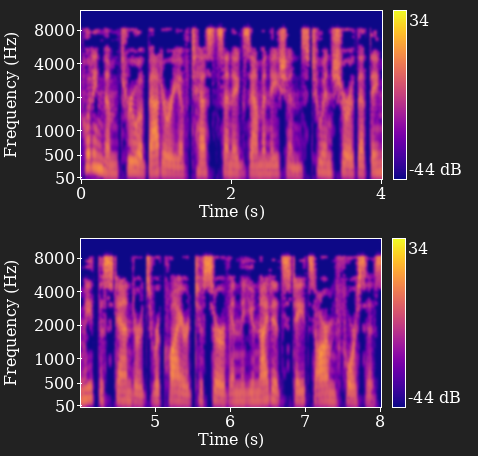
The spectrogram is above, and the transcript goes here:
putting them through a battery of tests and examinations to ensure that they meet the standards required to serve in the United States Armed Forces.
